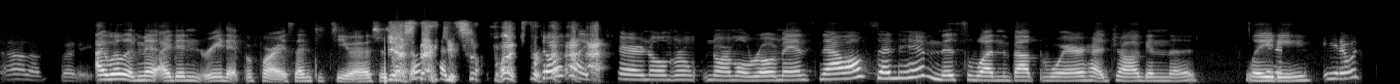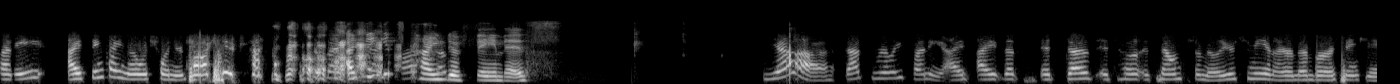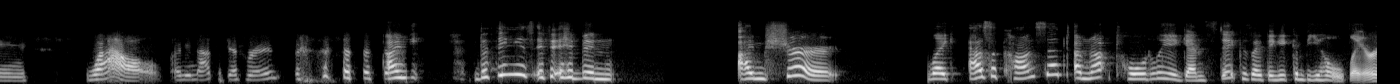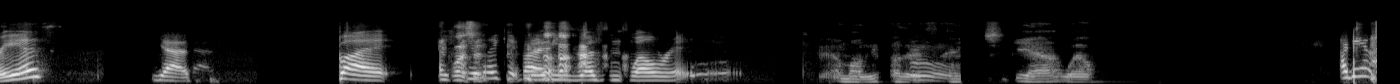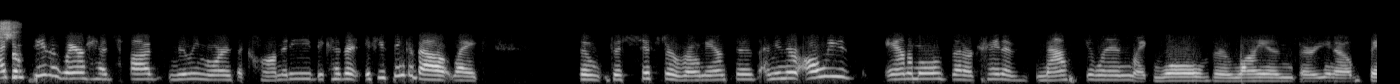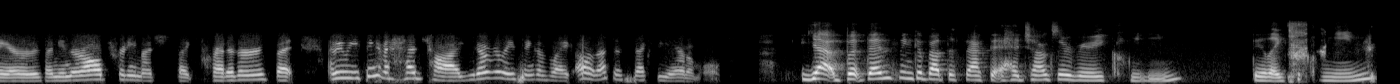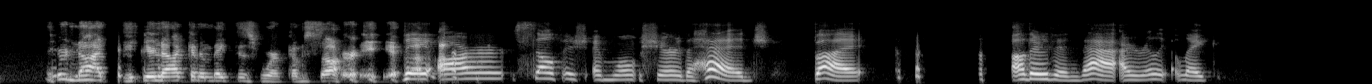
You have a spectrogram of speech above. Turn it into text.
Oh, that's funny. I will admit I didn't read it before I sent it to you. I was just Yes, like, thank you so much for Don't that. like paranormal normal romance now. I'll send him this one about the Were Hedgehog and the lady. You know what's funny? I think I know which one you're talking about. 'Cause I think it's kind of famous. Yeah, that's really funny. I, I, that's it. Does it? It sounds familiar to me, and I remember thinking, "Wow, I mean, that's different." I mean, the thing is, if it had been, I'm sure, like as a concept, I'm not totally against it because I think it can be hilarious. yes, But I It wasn't. feel like it maybe wasn't well written. Among other Mm. things. Yeah, well. I mean, I can see the Were Hedgehog really more as a comedy because it, if you think about like the the shifter romances, I mean, they're always animals that are kind of masculine, like wolves or lions or you know bears. I mean, they're all pretty much like predators. But I mean, when you think of a hedgehog, you don't really think of like, oh, that's a sexy animal. Yeah, but then think about the fact that hedgehogs are very clean. They like to clean. You're not you're not gonna make this work. I'm sorry. they are selfish and won't share the hedge, but other than that, I really like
